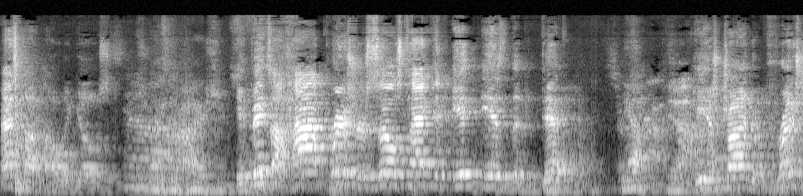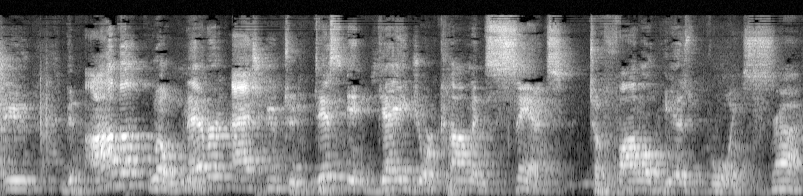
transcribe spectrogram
That's not the Holy Ghost. That's. If it's a high pressure sales tactic, it is the devil. Yeah. Yeah. He is trying to press you. The Abba will never ask you to disengage your common sense to follow his voice. Right.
